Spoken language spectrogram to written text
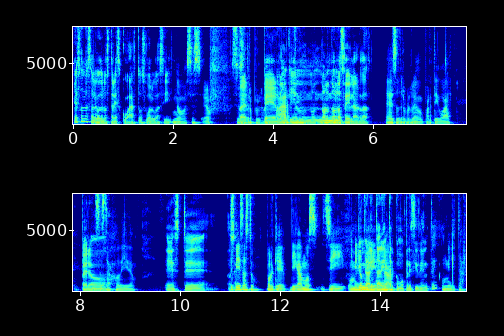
¿Eso no es algo de los tres cuartos o algo así? No, eso es, otro problema. Perdón, que yo no, no, lo sé, la verdad. Es otro problema, aparte igual. Pero... Eso está jodido. Este... ¿Qué piensas tú? Porque, digamos, si un militar... ¿Un militar entra como presidente? Un militar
